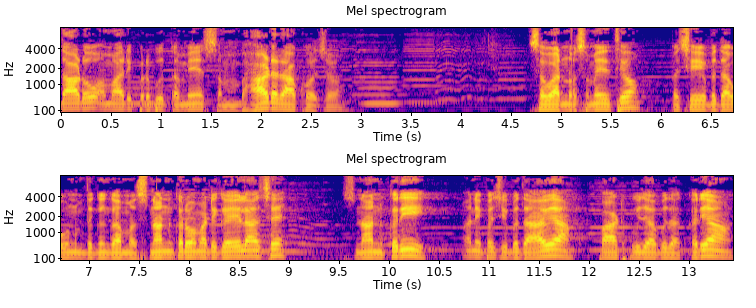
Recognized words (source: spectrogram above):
દાડો અમારી પ્રભુ તમે સંભાળ રાખો છો. સવારનો સમય થયો. પછી એ બધા ઉન્મદ ગંગામાં સ્નાન કરવા માટે ગયેલા છે. સ્નાન કરી અને પછી બધા આવ્યા, પાઠ પૂજા બધા કર્યા.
